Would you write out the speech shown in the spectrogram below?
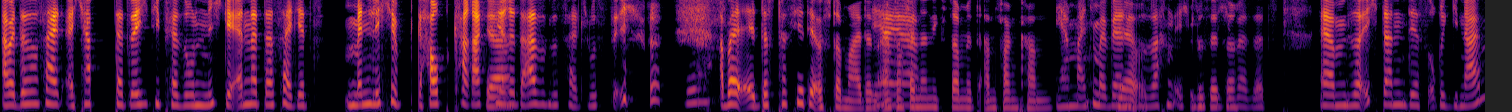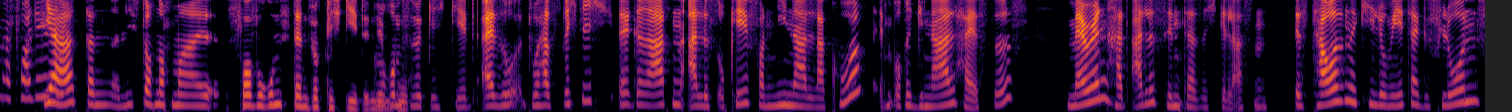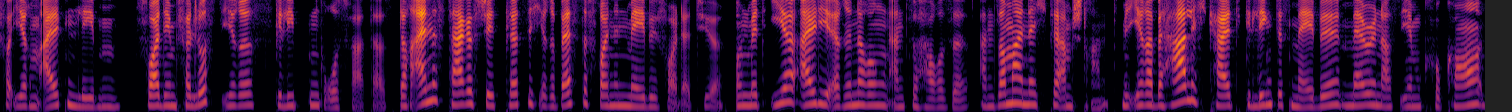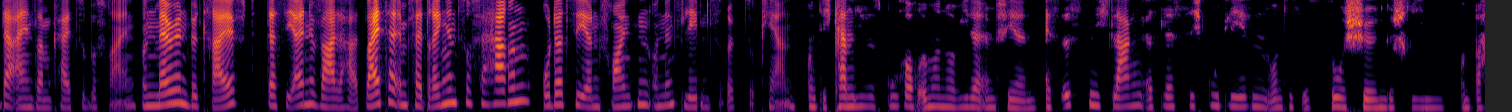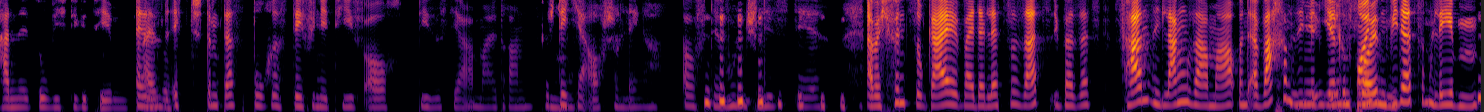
Aber das ist halt, ich habe tatsächlich die Person nicht geändert, dass halt jetzt männliche Hauptcharaktere Ja. da sind. Ist halt lustig. Aber äh, das passiert ja öfter mal, dann Ja, einfach, ja. wenn er nichts damit anfangen kann. Ja, manchmal werden Der so Sachen echt Übersetzer. lustig übersetzt. Ähm, soll ich dann das Original mal vorlesen? Ja, dann lies doch noch mal vor, worum es denn wirklich geht in dem Worum es wirklich geht. Also, du hast richtig äh, geraten, Alles okay von Nina Lacour. Im Original heißt es, Marin hat alles hinter sich gelassen, ist tausende Kilometer geflohen vor ihrem alten Leben, vor dem Verlust ihres geliebten Großvaters. Doch eines Tages steht plötzlich ihre beste Freundin Mabel vor der Tür und mit ihr all die Erinnerungen an zu Hause, an Sommernächte am Strand. Mit ihrer Beharrlichkeit gelingt es Mabel, Marin aus ihrem Kokon der Einsamkeit zu befreien. Und Marin begreift, dass sie eine Wahl hat, weiter im Verdrängen zu verharren oder zu ihren Freunden und ins Leben zurückzukehren. Und ich kann dieses Buch auch immer nur wieder empfehlen. Es ist nicht lang, es lässt sich gut lesen und es ist so schön geschrieben und behandelt so wichtige Themen. Also, ich, stimmt, das Buch ist definitiv auch dieses Jahr mal dran. Genau. Steht ja auch schon länger auf der Wunschliste. Aber ich finde es so geil, weil der letzte Satz übersetzt, fahren Sie langsamer und erwachen Sie Sie mit mit Ihren Ihren Freunden Freunden. wieder zum Leben.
